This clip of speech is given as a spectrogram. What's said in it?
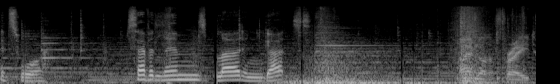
It's war. Severed limbs, blood, and guts. I'm not afraid.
